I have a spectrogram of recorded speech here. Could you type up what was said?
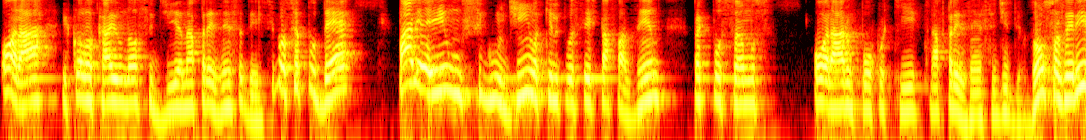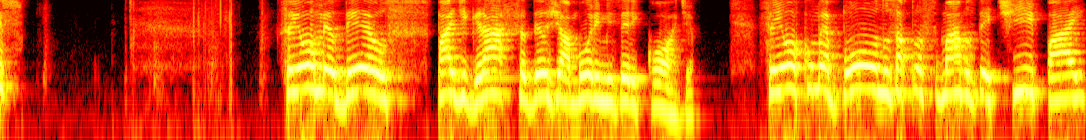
orar e colocar o nosso dia na presença dele. Se você puder, pare aí um segundinho aquilo que você está fazendo para que possamos orar um pouco aqui na presença de Deus. Vamos fazer isso? Senhor meu Deus, Pai de graça, Deus de amor e misericórdia. Senhor, como é bom nos aproximarmos de Ti, Pai,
